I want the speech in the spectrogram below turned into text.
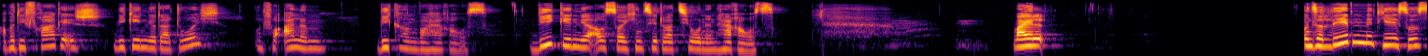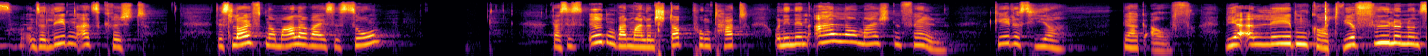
Aber die Frage ist, wie gehen wir da durch und vor allem, wie kommen wir heraus? Wie gehen wir aus solchen Situationen heraus? Weil unser Leben mit Jesus, unser Leben als Christ, das läuft normalerweise so, dass es irgendwann mal einen Startpunkt hat und in den allermeisten Fällen geht es hier bergauf. Wir erleben Gott, wir fühlen uns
